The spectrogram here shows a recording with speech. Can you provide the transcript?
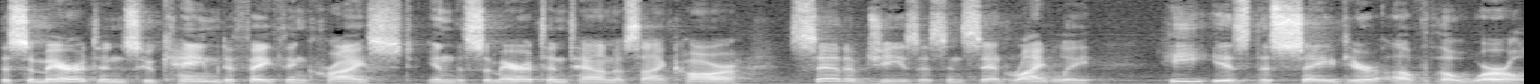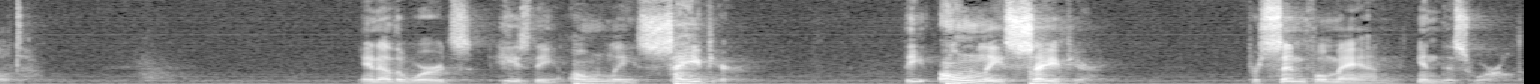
the Samaritans who came to faith in Christ in the Samaritan town of Sychar said of Jesus and said rightly, He is the Savior of the world. In other words, He's the only Savior, the only Savior for sinful man in this world.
